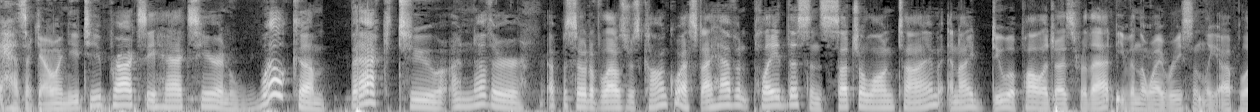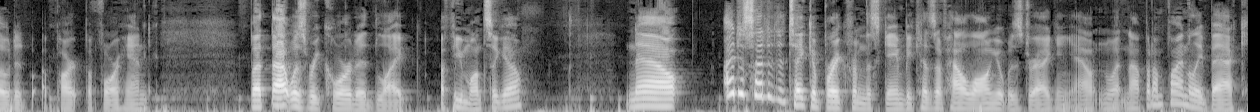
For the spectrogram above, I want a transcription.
how's it going, YouTube? ProxyHax here, and welcome back to another episode of Lowser's Conquest. I haven't played this in such a long time, and I do apologize for that, even though I recently uploaded a part beforehand. But that was recorded like a few months ago. Now, I decided to take a break from this game because of how long it was dragging out and whatnot, but I'm finally back.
